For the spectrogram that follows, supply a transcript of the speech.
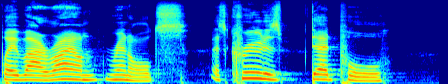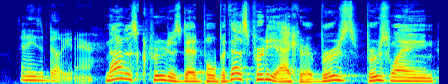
played by Ryan Reynolds, as crude as Deadpool, and he's a billionaire. Not as crude as Deadpool, but that's pretty accurate. Bruce Bruce Wayne,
